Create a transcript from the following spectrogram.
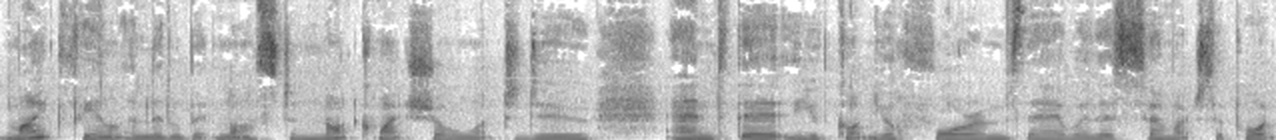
might feel a little bit lost and not quite sure what to do. And there, you've got your forums there where there's so much support.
